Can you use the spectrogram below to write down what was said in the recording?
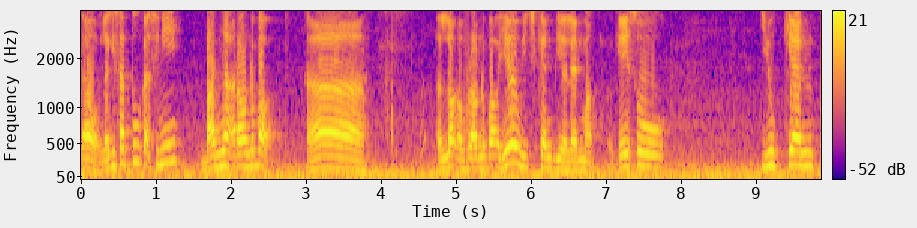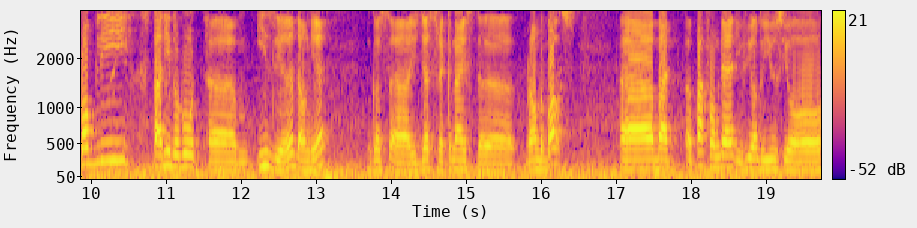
Now lagi satu kat sini banyak roundabout. Uh, a lot of roundabout here which can be a landmark. Okay? So you can probably study the road um, easier down here because uh, you just recognize the roundabouts. Uh, but apart from that if you want to use your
